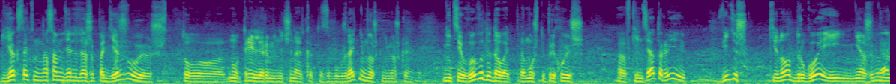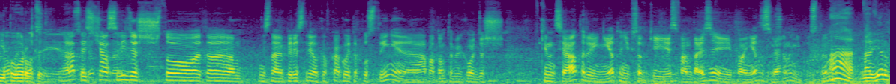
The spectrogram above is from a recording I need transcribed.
я, кстати, на самом деле даже поддерживаю, что, ну, трейлерами начинают как-то заблуждать немножко, немножко не те выводы давать, потому что ты приходишь э, в кинотеатр и видишь кино другое и неожиданные повороты. Да, ты сейчас видишь, что это, не знаю, перестрелка в какой-то пустыне, а потом ты приходишь в кинотеатр, и нет, у них все-таки есть фантазия, и планета совершенно не пустынна. А, наверное,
